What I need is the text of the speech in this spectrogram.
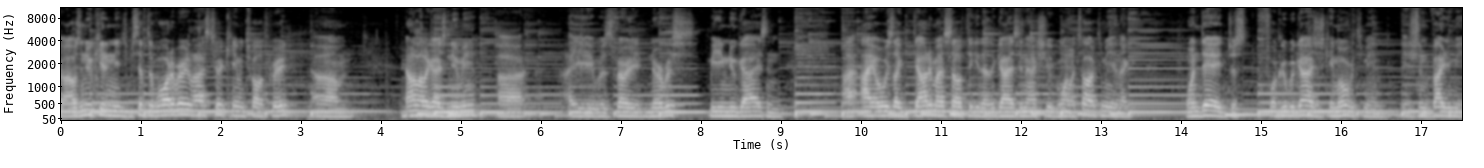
So I was a new kid in the Mesivta Waterbury last year. Came in 12th grade. Um, not a lot of guys knew me. Uh, I was very nervous meeting new guys, and I, I always like doubted myself, thinking that the guys didn't actually want to talk to me. And like one day, just a group of guys just came over to me and they just invited me.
